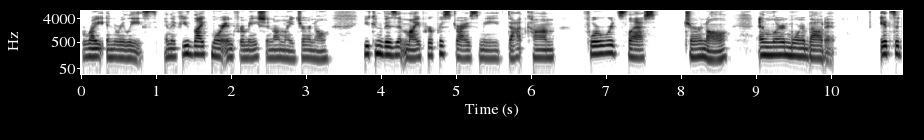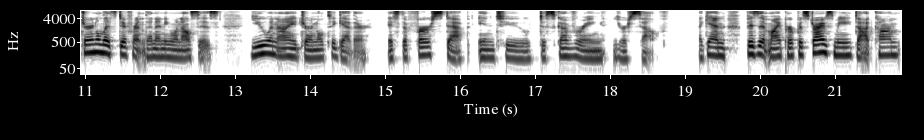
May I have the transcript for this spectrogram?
Write and Release. And if you'd like more information on my journal, you can visit mypurposedrivesme.com forward slash journal and learn more about it. It's a journal that's different than anyone else's. You and I journal together. It's the first step into discovering yourself. Again, visit mypurposedrivesme.com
